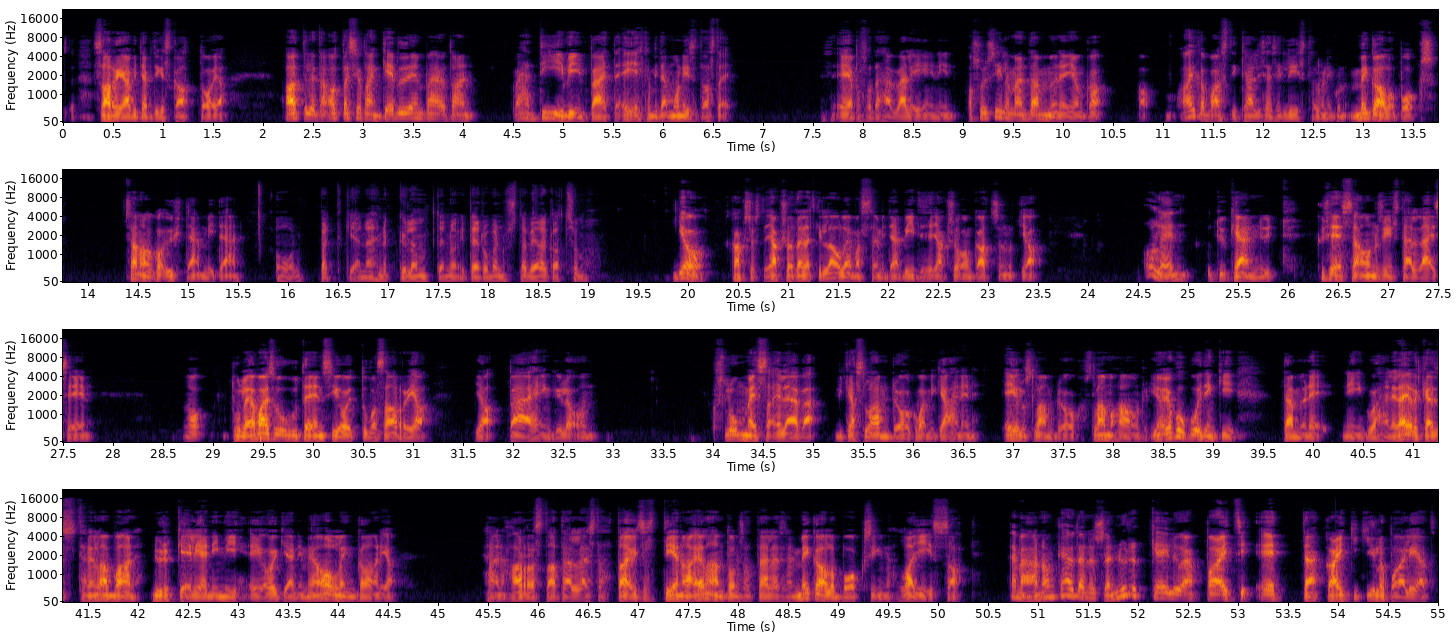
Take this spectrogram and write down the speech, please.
20-30 sarjaa, mitä pitäisi katsoa. Ja ajattelin, että ottaisi jotain kevyempää, jotain vähän tiiviimpää, että ei ehkä mitään monisatasta eeposa tähän väliin. Niin osui silmään tämmönen, jonka aika vastikään lisäsin listalla, niin kuin Megalobox. Sanooko yhtään mitään? Oon pätkiä nähnyt kyllä, mutta en ole itse ruvennut sitä vielä katsomaan. Joo, 12 jaksoa tällä hetkellä olemassa, mitä viitisen jaksoa on katsonut, ja olen tykännyt. Kyseessä on siis tällaiseen no, tulevaisuuteen sijoittuva sarja, ja päähenkilö on slummeissa elävä, mikä Slumdog, vai mikä hänen, ei ollut Slumdog, Slumhound, joku kuitenkin tämmönen, niin kuin, hänellä ei ole käytössä, hänellä on vaan nyrkkeilijänimi, ei oikea nimeä ollenkaan, ja hän harrastaa tällaista, tai itse asiassa tienaa elantonsa tällaisessa megaloboxing-lajissa. Tämähän on käytännössä nyrkkeilyä, paitsi että kaikki kilpailijat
